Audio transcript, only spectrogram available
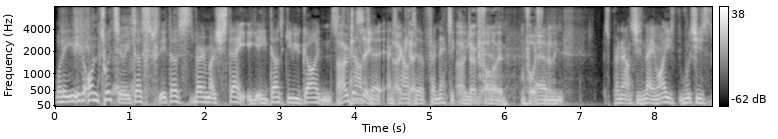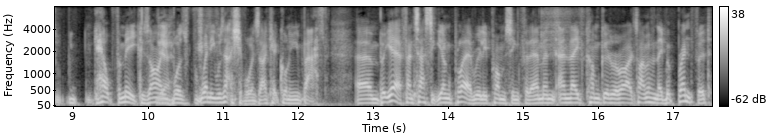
Well, he, on Twitter, he does he does very much state he, he does give you guidance. As Oh, to does how he? To, as how to phonetically. I don't follow him, unfortunately. um, pronounce his name, I, which is helped for me because I Yeah. was when he was at Sheffield Wednesday, I kept calling him Bath. Um, but yeah, fantastic young player, really promising for them, and, and they've come good at the right time, haven't they? But Brentford,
